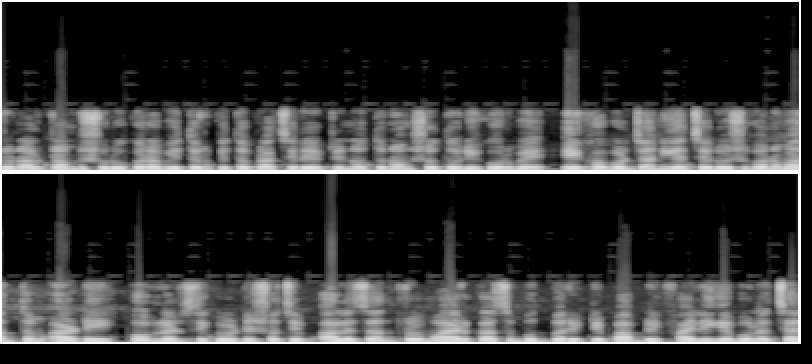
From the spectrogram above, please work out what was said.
ডোনাল্ড ট্রাম্প শুরু করা বিতর্কিত প্রাচীরের একটি নতুন অংশ তৈরি করবে। এ খবর জানিয়েছে রুশ গণমাধ্যম আরটি। হোমল্যান্ড সিকিউরিটি সচিব আলেজান্দ্রো মায়ারকাস বুধবার একটি পাবলিক ফাইলিংয়ে বলেছেন,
